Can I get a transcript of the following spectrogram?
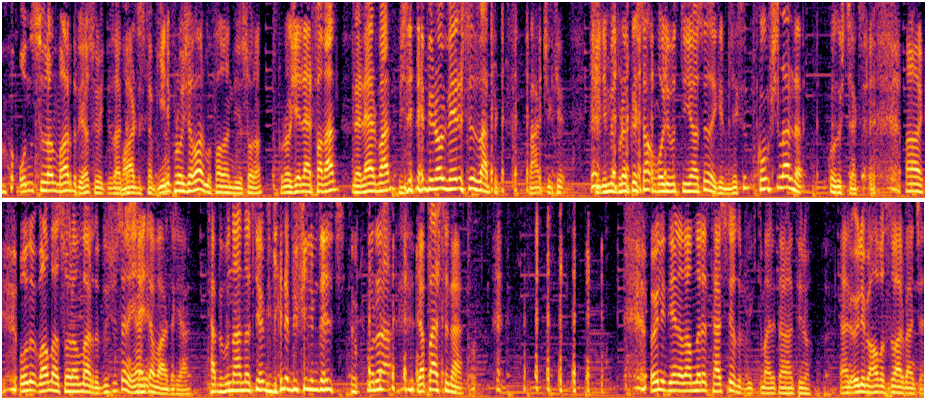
Onu soran vardır ya sürekli zaten. Vardır tabii. Yeni proje var mı falan diye soran. Projeler falan neler var bize de bir rol verirsiniz artık. Ben çünkü filmi bırakırsan Hollywood dünyasına da girmeyeceksin. Komşularla konuşacaksın. Ay onu vallahi soran vardır. Düşünsene Şey yani. de vardır ya. Tabii bunu anlatıyorum gene bir filmde bunu yaparsın ha. Öyle diyen adamlara tersliyordur büyük ihtimalle Tarantino. Yani öyle bir havası var bence.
